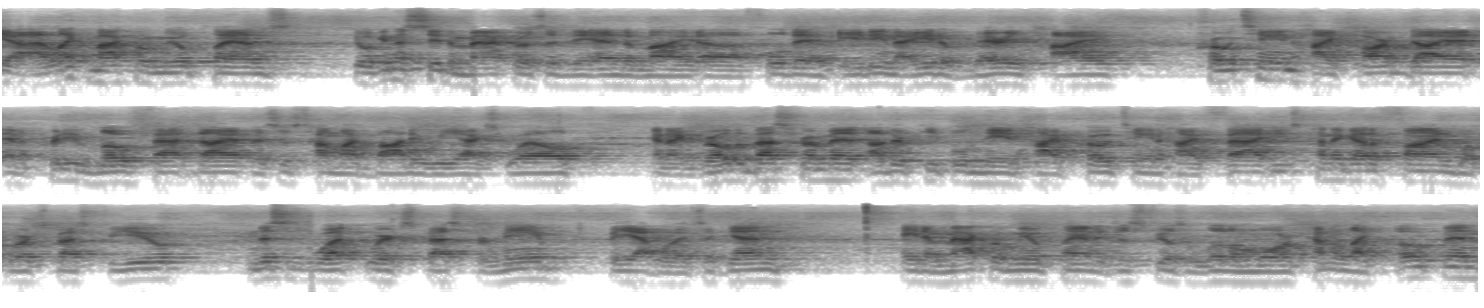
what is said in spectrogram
yeah, I like macro meal plans. You're gonna see the macros at the end of my uh, full day of eating. I eat a very high protein, high carb diet and a pretty low fat diet. That's just how my body reacts well. And I grow the best from it. Other people need high protein, high fat. You just kind of gotta find what works best for you. And this is what works best for me. But yeah, boys, again, ate a macro meal plan. It just feels a little more kind of like open,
